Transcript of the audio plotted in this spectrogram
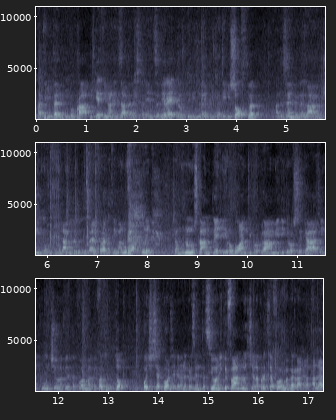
attività di tipo pratiche finalizzate all'esperienza diretta, all'utilizzo di applicativi software, ad esempio nell'ambito del design for additive manufacturing, diciamo, nonostante i roboanti proclami di grosse case in cui c'è una piattaforma che fa tutto, poi ci si accorge che nelle presentazioni che fanno c'è la piattaforma verrà alla,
